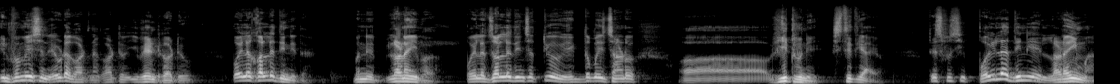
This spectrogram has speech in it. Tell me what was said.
इन्फर्मेसन एउटा घटना घट्यो इभेन्ट घट्यो। पहिला कसले दिने त? भन्ने लडाइँ भयो। पहिला जसले दिन्छ त्यो एकदमै चाँडो हिट हुने स्थिति आयो। त्यसपछि पहिला दिने लडाइँमा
